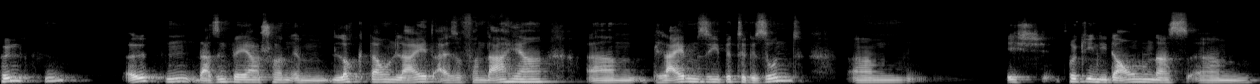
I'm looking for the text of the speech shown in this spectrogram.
5.11. Da sind wir ja schon im Lockdown-Light, also von daher ähm, bleiben Sie bitte gesund. Ähm, ich drücke Ihnen die Daumen, dass ähm,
